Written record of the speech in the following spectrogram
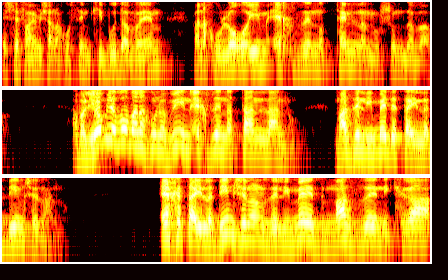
יש לפעמים שאנחנו עושים כיבוד אביהם, ואנחנו לא רואים איך זה נותן לנו שום דבר. אבל יום יבוא ואנחנו נבין איך זה נתן לנו. מה זה לימד את הילדים שלנו. איך את הילדים שלנו זה לימד מה זה נקרא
